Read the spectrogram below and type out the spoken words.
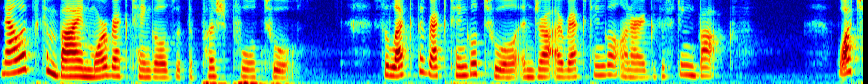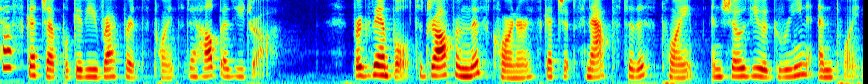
Now let's combine more rectangles with the push-pull tool. Select the rectangle tool and draw a rectangle on our existing box. Watch how SketchUp will give you reference points to help as you draw. For example, to draw from this corner, SketchUp snaps to this point and shows you a green endpoint.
